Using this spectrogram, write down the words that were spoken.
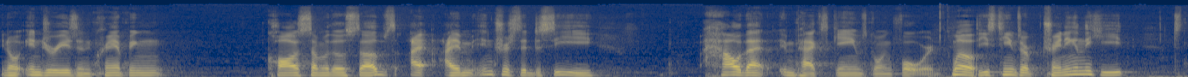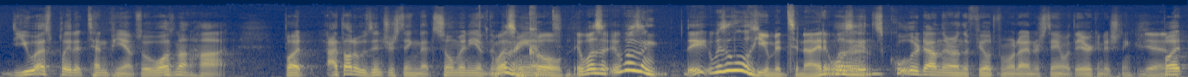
you know, injuries and cramping caused some of those subs. I, I'm interested to see how that impacts games going forward. Well- these teams are training in the heat. The U.S. played at 10 p.m., so it was not hot. But I thought it was interesting that so many of It them wasn't cramped. cold. It wasn't it wasn't it was a little humid tonight. It Well, wasn't it's cooler down there on the field from what I understand with the air conditioning. Yeah. But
